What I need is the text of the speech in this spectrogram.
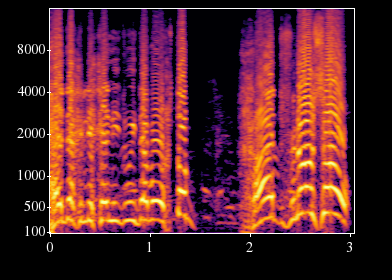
هذاك اللي كان يدوي دابا ويخطب خاد فلوسه.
